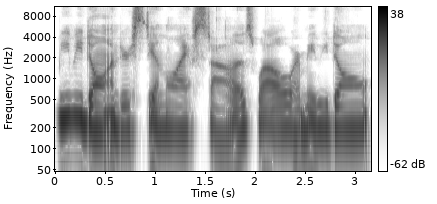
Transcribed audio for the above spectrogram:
maybe don't understand the lifestyle as well, or maybe don't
